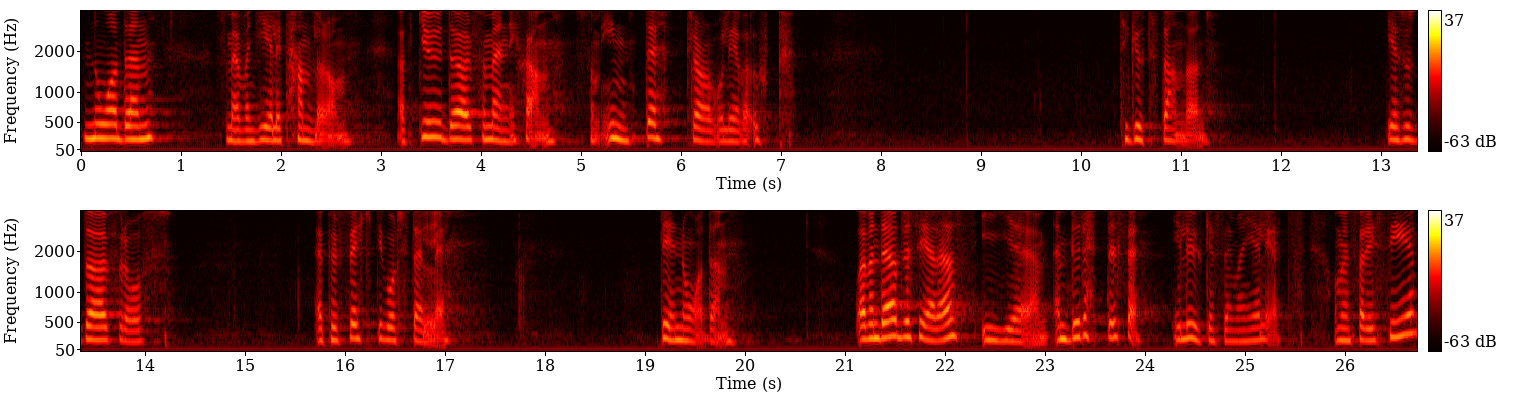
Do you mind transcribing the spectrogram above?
Nåden, som evangeliet handlar om, att Gud dör för människan som inte klarar av att leva upp till Guds standard. Jesus dör för oss, är perfekt i vårt ställe. Det är nåden. Och även det adresseras i eh, en berättelse i Lukas evangeliet om en farisé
